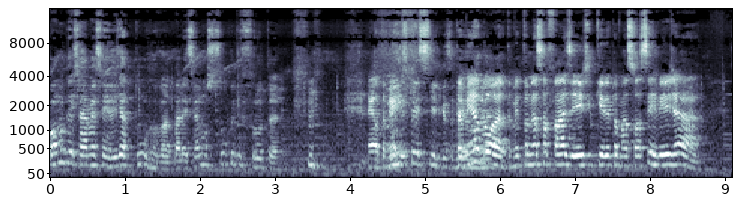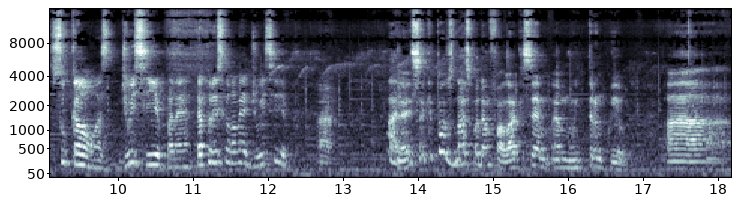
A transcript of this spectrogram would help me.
como deixar minha cerveja turva, parecendo um suco de fruta. É, eu também, Bem específica essa também pergunta, né? adoro, também tô nessa fase aí de querer tomar só cerveja sucão, as Juicy IPA, né? Até por isso que o nome é Juicy IPA. Ah, Olha, isso aqui todos nós podemos falar que isso é, é muito tranquilo. A,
